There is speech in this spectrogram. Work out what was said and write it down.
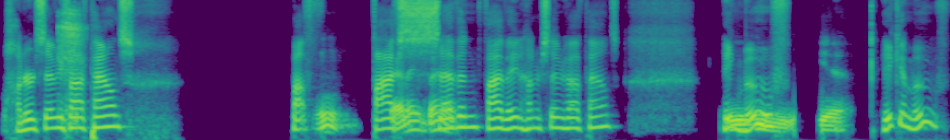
175 pounds, about five seven, five eight, 175 pounds. He can move. Yeah, he can move.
